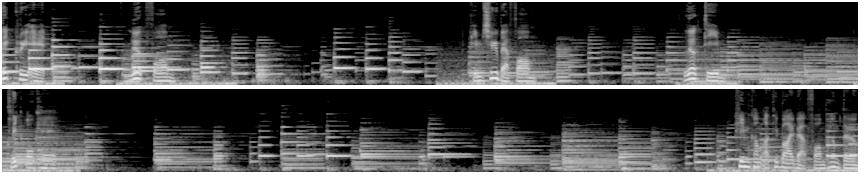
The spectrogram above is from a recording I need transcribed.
คลิก Create เลือกฟอร์ม พิมพ์ชื่อแบบฟอร์ม เลือกทีม คลิกโอเคพิมพ์คำอธิบายแบบฟอร์มเพิ่มเติม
